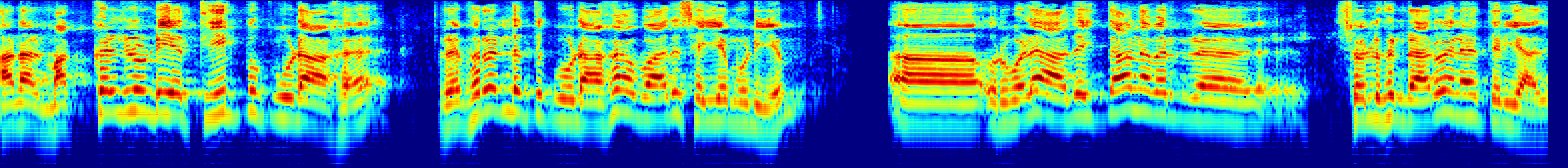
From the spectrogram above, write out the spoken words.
ஆனால் மக்களினுடைய தீர்ப்பு கூடாக ரெஃபரண்டத்துக்கூடாக அவ்வாறு செய்ய முடியும். ஒருவேளை அதைத்தான் அவர் சொல்லுகின்றாரோ எனக்கு தெரியாது.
